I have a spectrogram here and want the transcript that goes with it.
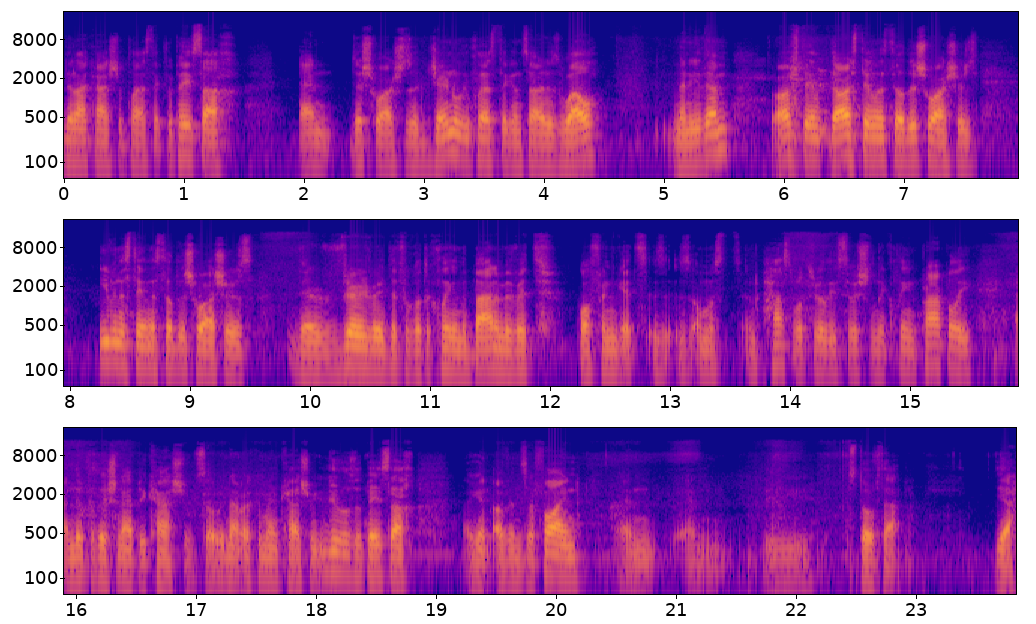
do not kasher plastic for Pesach. And dishwashers are generally plastic inside as well. Many of them. There are, stain- there are stainless steel dishwashers. Even the stainless steel dishwashers, they're very, very difficult to clean. The bottom of it often gets is, is almost impossible to really sufficiently clean properly, and therefore they should not be kashered. So I would not recommend of those with Pesach. Again, ovens are fine, and and the stovetop. Yeah.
